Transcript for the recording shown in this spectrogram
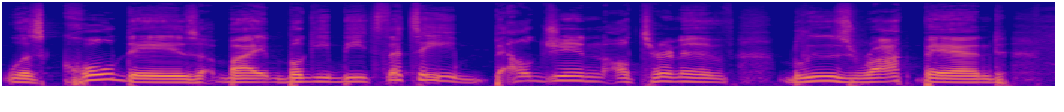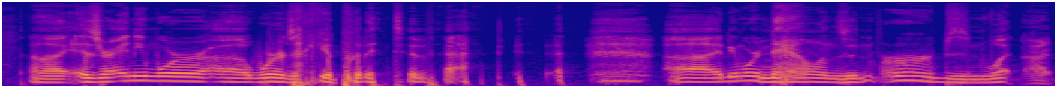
was "Cold Days" by Boogie Beasts. That's a Belgian alternative blues rock band. Uh, is there any more uh, words I could put into that? uh, any more nouns and verbs and whatnot?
